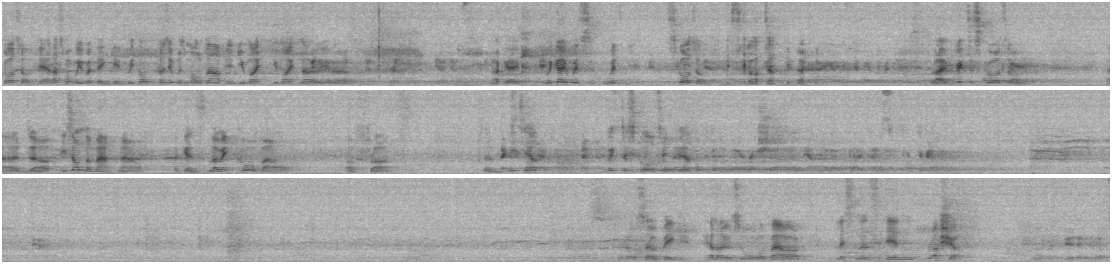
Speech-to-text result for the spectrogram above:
Scvortov, yeah, that's what we were thinking. We thought because it was Moldavian, you might you might know, you know. Okay, we're going with with Scvortov. Scvortov. right, Victor Scvortov, and uh, he's on the mat now against Loic Korval of France. So Mitya, Victor Scvortov, yeah. Also a big hello to all of our listeners in Russia.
